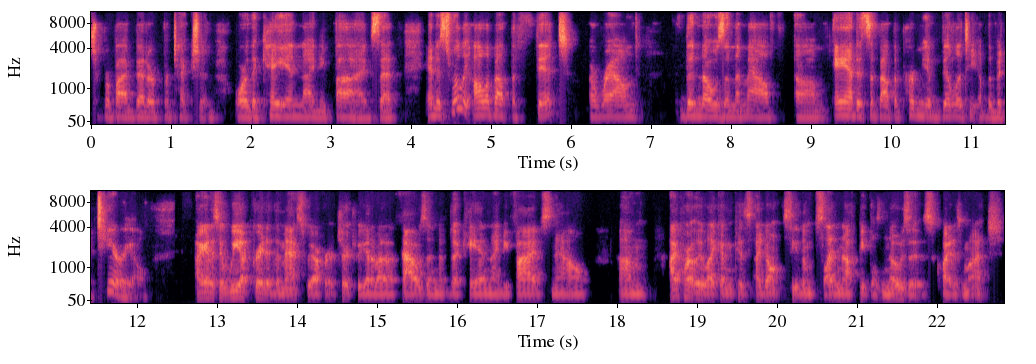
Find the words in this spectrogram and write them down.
to provide better protection or the KN95s that, and it's really all about the fit around the nose and the mouth um, and it's about the permeability of the material. I got to say, we upgraded the masks we offer at church. We got about a thousand of the KN95s now. Um, I partly like them because I don't see them sliding off people's noses quite as much,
